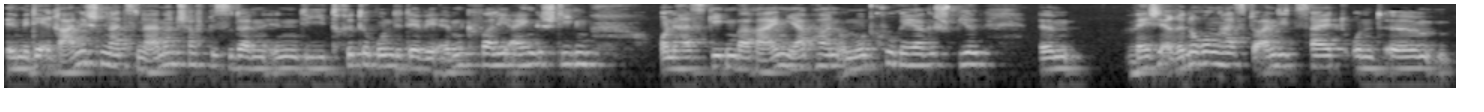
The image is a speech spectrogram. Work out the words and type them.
Äh, mit der iranischen Nationalmannschaft bist du dann in die dritte Runde der WM-Quali eingestiegen und hast gegen Bahrain, Japan und Nordkorea gespielt. Ähm, welche Erinnerungen hast du an die Zeit und ähm,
